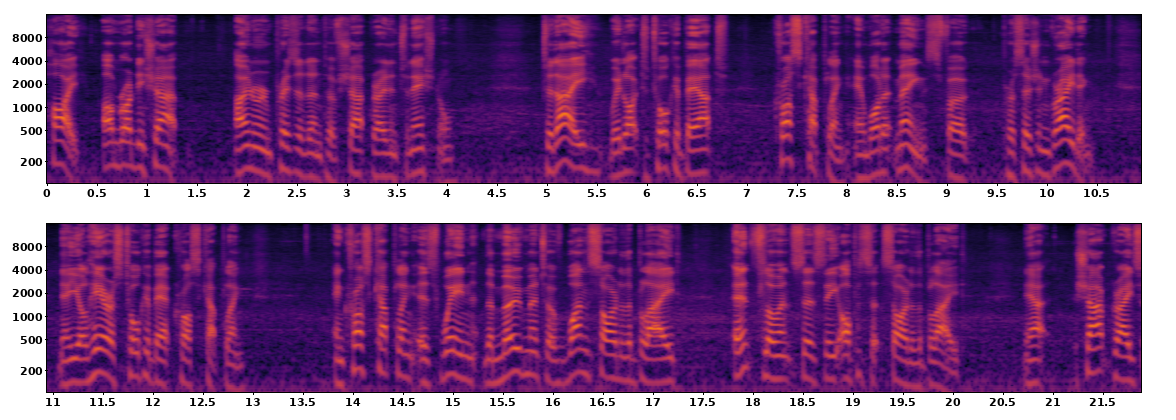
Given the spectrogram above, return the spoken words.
Hi, I'm Rodney Sharp, owner and president of Sharp Grade International. Today, we'd like to talk about cross coupling and what it means for precision grading. Now, you'll hear us talk about cross coupling, and cross coupling is when the movement of one side of the blade influences the opposite side of the blade. Now, sharp grades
